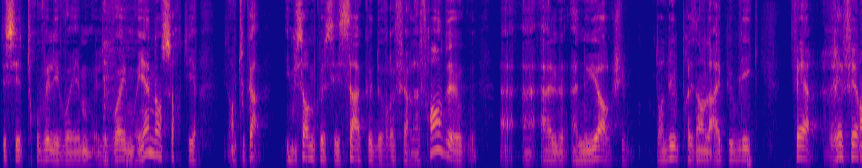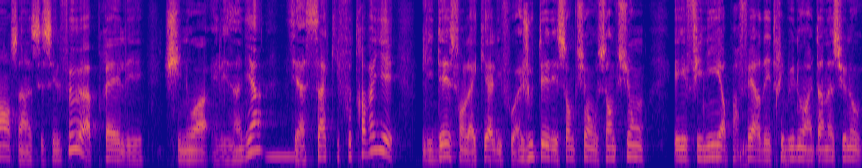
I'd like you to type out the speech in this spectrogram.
d'essayer de trouver les voies, les voies et moyens d'en sortir. en tout cas, il me semble que c'est ça que devrait faire la France. Euh, à, New York, j'ai entendu le président de la République faire référence à un cessez-le-feu après les Chinois et les Indiens. C'est à ça qu'il faut travailler. L'idée sur laquelle il faut ajouter des sanctions aux sanctions et finir par faire des tribunaux internationaux,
